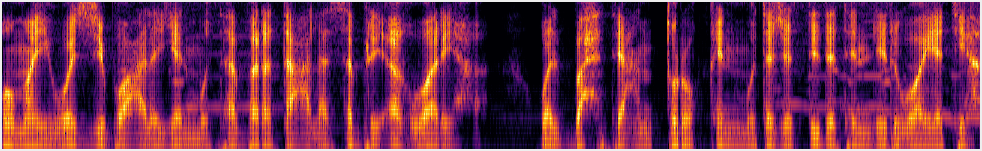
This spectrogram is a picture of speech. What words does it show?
وما يوجب علي المثابرة على سبر أغوارها والبحث عن طرق متجددة لروايتها.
